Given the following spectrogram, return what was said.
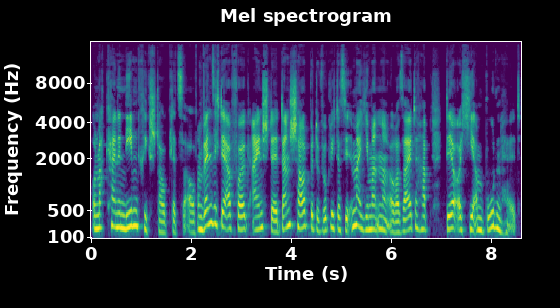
und macht keine Nebenkriegsstauplätze auf. Und wenn sich der Erfolg einstellt, dann schaut bitte wirklich, dass ihr immer jemanden an eurer Seite habt, der euch hier am Boden hält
